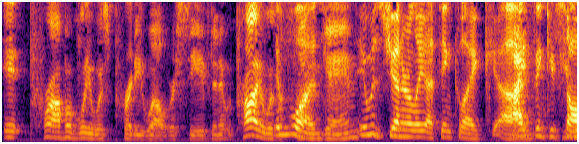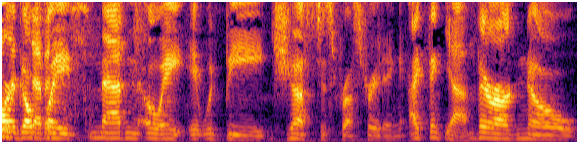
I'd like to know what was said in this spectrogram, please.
it probably was pretty well received and it probably was a It fun was. game It was generally, I think, like uh, i think if you were to go sevens. play madden 08 it would be just as frustrating i think Yeah. there are no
